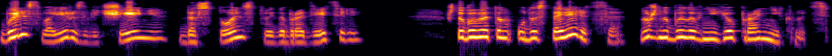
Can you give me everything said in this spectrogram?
были свои развлечения, достоинства и добродетели. Чтобы в этом удостовериться, нужно было в нее проникнуть.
